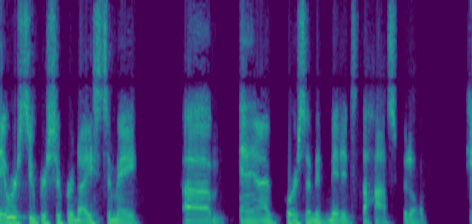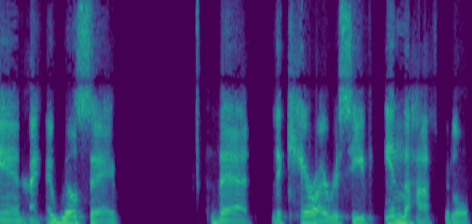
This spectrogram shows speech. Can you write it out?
they were super, super nice to me. Um, and of course, I'm admitted to the hospital. And I, I will say that the care I received in the hospital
